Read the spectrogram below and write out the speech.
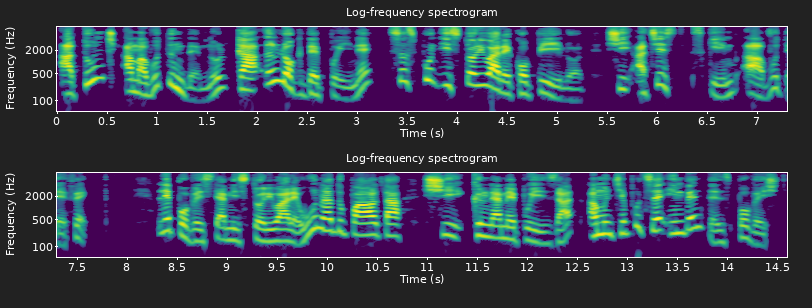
Atunci am avut îndemnul ca în loc de pâine să spun istorioare copiilor și acest schimb a avut efect. Le povesteam istorioare una după alta și când le-am epuizat am început să inventez povești.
